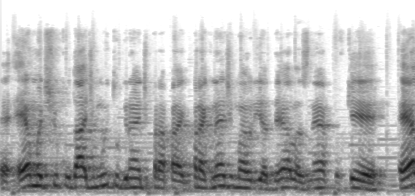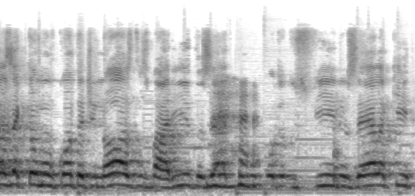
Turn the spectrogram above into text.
é, é uma dificuldade muito grande para a grande maioria delas, né? Porque elas é que tomam conta de nós, dos maridos, ela que toma conta dos filhos, ela que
